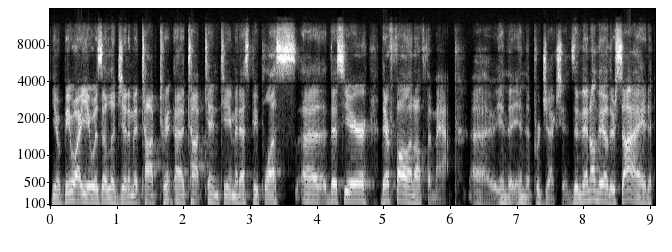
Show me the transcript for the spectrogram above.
you know BYU was a legitimate top tw- uh, top ten team at SP Plus uh, this year. They're falling off the map uh, in the in the projections. And then on the other side,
